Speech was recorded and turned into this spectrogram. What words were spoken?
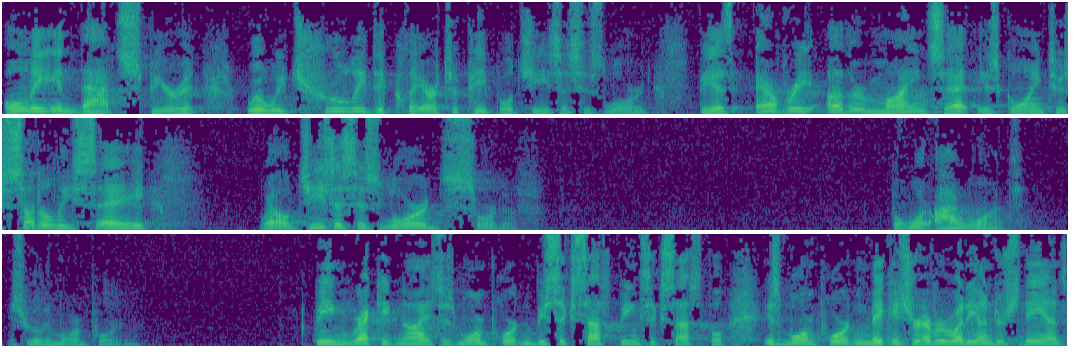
only in that spirit will we truly declare to people Jesus is Lord. Because every other mindset is going to subtly say, well, Jesus is Lord, sort of. But what I want is really more important. Being recognized is more important. Be success, being successful is more important. Making sure everybody understands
